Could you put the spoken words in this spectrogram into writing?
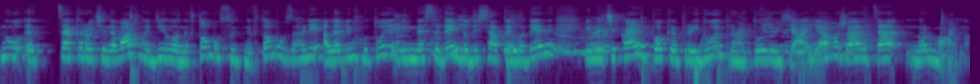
Ну, е, це, коротше, не важно, діло не в тому, суть не в тому взагалі, але він готує, він не сидить до 10-ї години і не чекає, поки прийду і приготую я. Я вважаю це нормально,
